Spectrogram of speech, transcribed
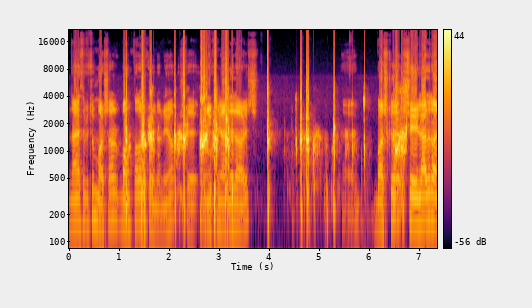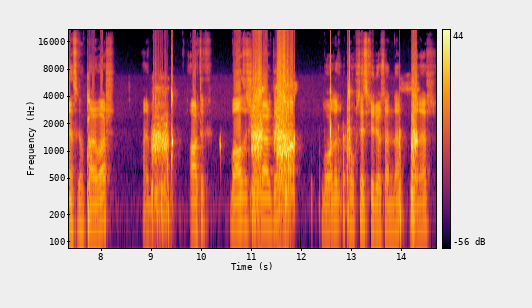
neredeyse bütün maçlar bantlanarak oynanıyor. İşte ön finalleri hariç. E, başka şehirlerde de aynı sıkıntılar var. Hani artık bazı şeylerde bu arada çok ses geliyor senden Caner.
